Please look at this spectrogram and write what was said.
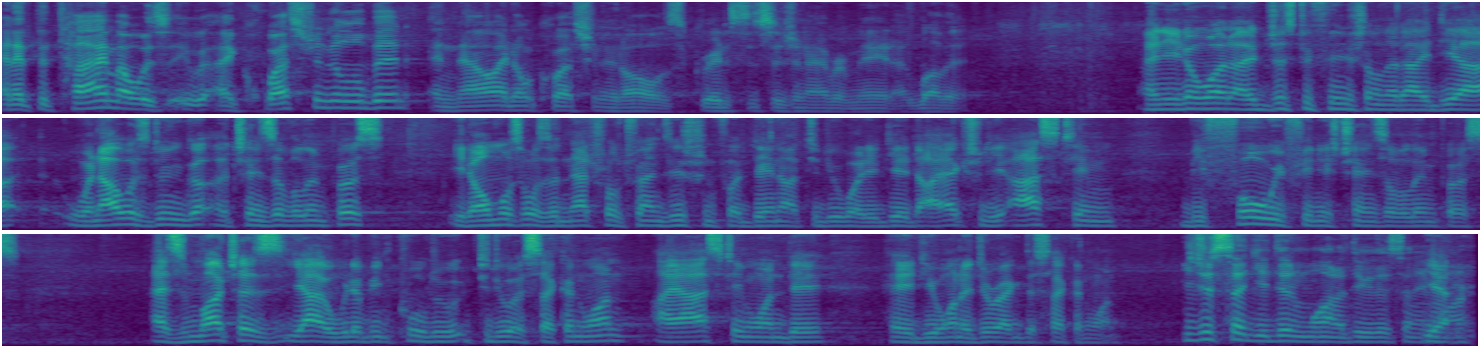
and at the time, I was I questioned a little bit, and now I don't question at all. It was the greatest decision I ever made. I love it. And you know what? I, just to finish on that idea, when I was doing uh, Chains of Olympus, it almost was a natural transition for Dana to do what he did. I actually asked him before we finished Chains of Olympus, as much as yeah, it would have been cool to, to do a second one. I asked him one day, "Hey, do you want to direct the second one?" You just said you didn't want to do this anymore.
